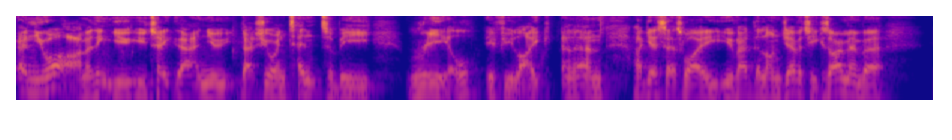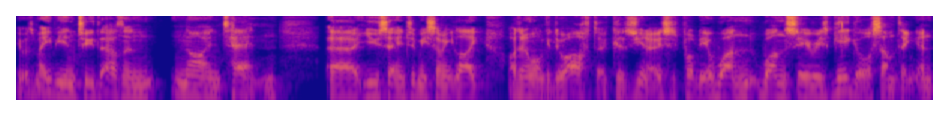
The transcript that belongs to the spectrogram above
and you are, and I think you you take that and you that's your intent to be real, if you like, and, and I guess that's why you've had the longevity. Because I remember it was maybe in 2009, 10. Uh, you saying to me something like, "I don't know what I'm going to do after," because you know this is probably a one one series gig or something, and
